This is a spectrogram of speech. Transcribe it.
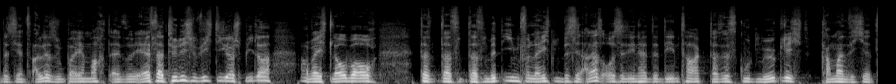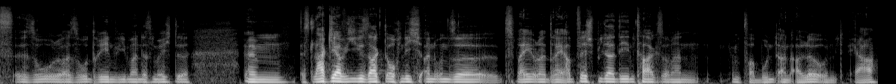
bis jetzt alle super gemacht. Also er ist natürlich ein wichtiger Spieler, aber ich glaube auch, dass, dass, dass mit ihm vielleicht ein bisschen anders ausgesehen hätte den Tag. Das ist gut möglich. Kann man sich jetzt äh, so oder so drehen, wie man das möchte. Ähm, es lag ja, wie gesagt, auch nicht an unsere zwei oder drei Abwehrspieler den Tag, sondern im Verbund an alle. Und ja,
